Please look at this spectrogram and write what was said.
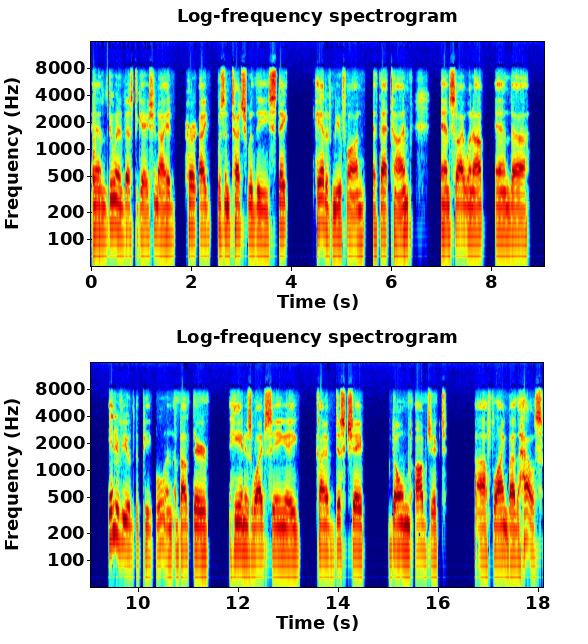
and do an investigation. I had heard I was in touch with the state head of MUFON at that time, and so I went up and uh, interviewed the people and about their he and his wife seeing a kind of disc shaped domed object uh, flying by the house.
